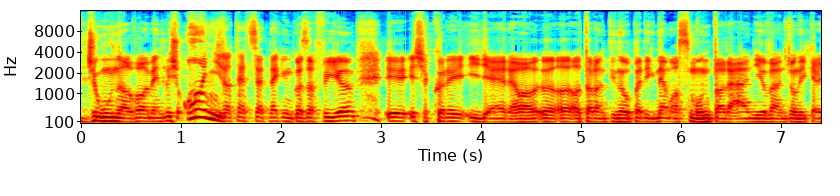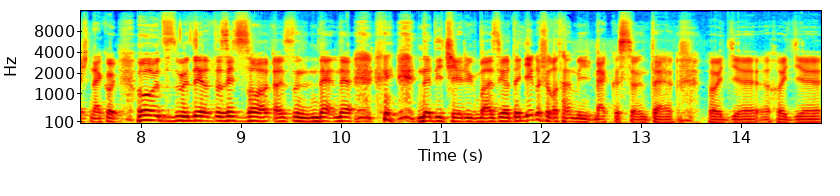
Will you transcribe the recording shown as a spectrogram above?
June-nal valamint, és annyira tetszett nekünk az a film, és akkor így erre a, a, a Tarantino pedig nem azt mondta rá nyilván Johnny Cashnek, hogy ez, ez egy szar, ez ne, ne, ne dicsérjük már a született gyilkosokat, hanem így megköszönte, hogy, hogy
